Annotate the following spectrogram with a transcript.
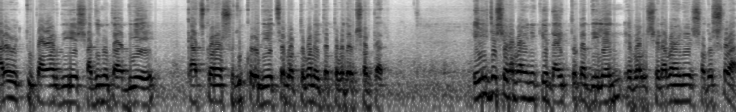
আরও একটু পাওয়ার দিয়ে, স্বাধীনতা দিয়ে কাজ করার সুযোগ করে দিয়েছে বর্তমান এই তত্ত্বাবধায়ক সরকার। এই যে সেনাবাহিনীকে দায়িত্বটা দিলেন এবং সেনাবাহিনীর সদস্যরা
